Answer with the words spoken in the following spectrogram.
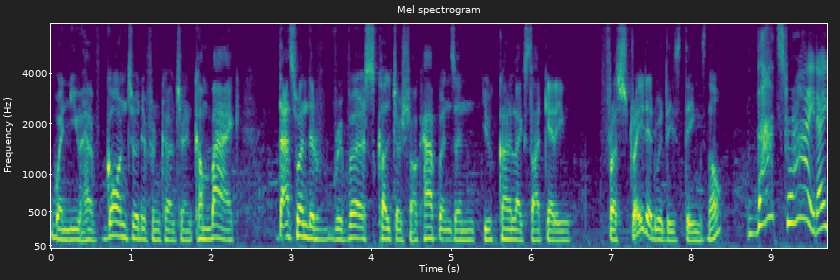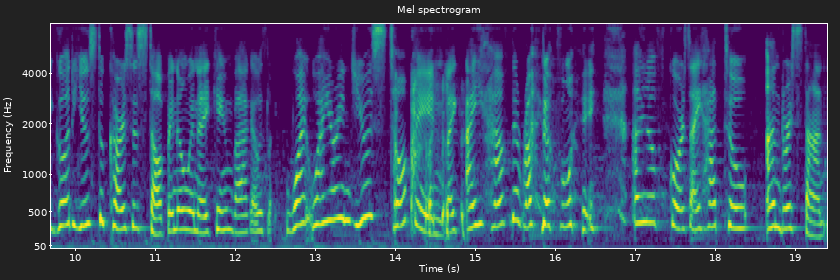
when you have gone to a different culture and come back, that's when the reverse culture shock happens, and you kind of like start getting frustrated with these things, no? That's right. I got used to cars stopping, and when I came back, I was like, "Why? Why aren't you stopping? like I have the right of way." And of course, I had to understand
